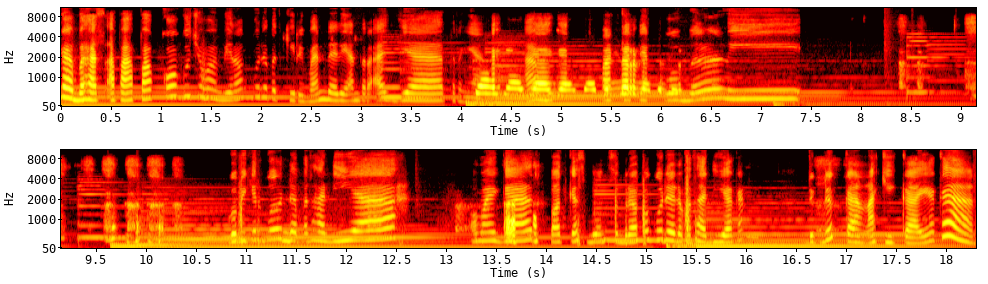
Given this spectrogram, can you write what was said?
nggak bahas apa-apa kok. Gue cuma bilang gue dapat kiriman dari antar aja. Ternyata gak, gak, gak, gak, bener, paket gak, yang gue bener. beli. gue pikir gue dapat hadiah. Oh my god, podcast belum seberapa gue udah dapat hadiah kan? Deg-degan Akika ya kan?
